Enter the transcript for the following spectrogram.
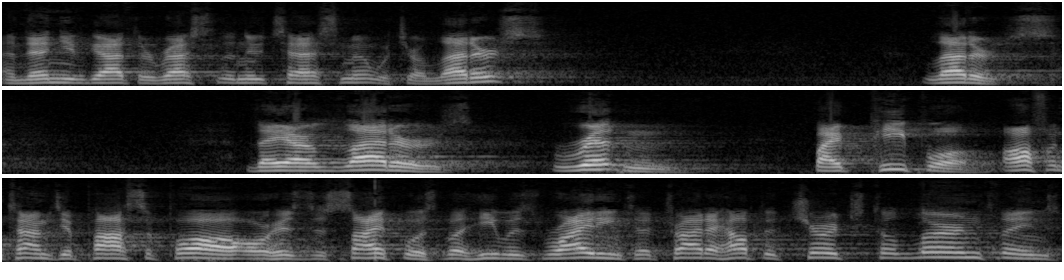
And then you've got the rest of the New Testament, which are letters. Letters. They are letters written by people, oftentimes the Apostle Paul or his disciples, but he was writing to try to help the church to learn things.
